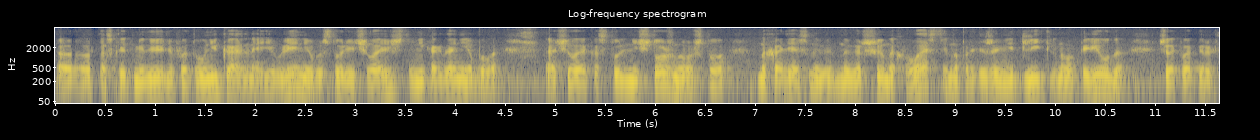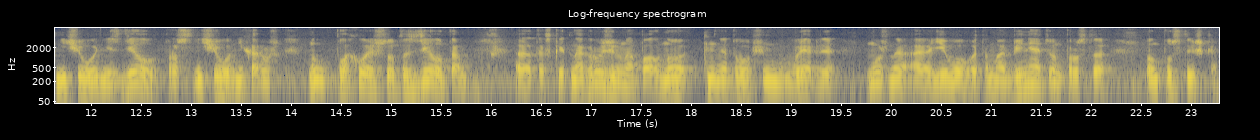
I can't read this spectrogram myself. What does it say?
э, так сказать, Медведев – это уникальное явление. В истории человечества никогда не было э, человека столь ничтожного, что, находясь на, на вершинах власти на протяжении длительного периода, человек, во-первых, ничего не сделал, просто ничего, не хорош, ну, плохое что-то сделал там, так сказать, на Грузию напал, но это, в общем, вряд ли можно э, его в этом обвинять, он просто, он пустышка.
